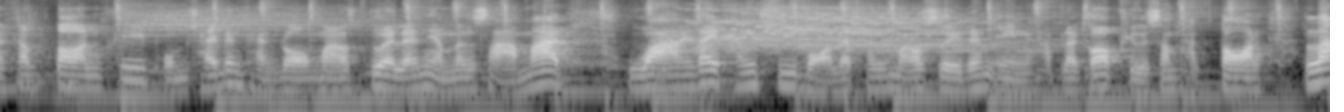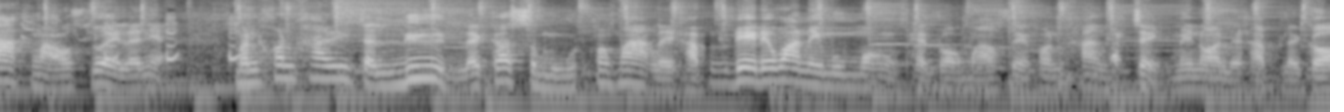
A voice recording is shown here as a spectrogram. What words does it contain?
นะครับตอนที่ผมใช้เป็นแผ่นรองเมาส์ด้วยแล้วเนี่ยมันสามารถวางได้ทั้งคีย์บอร์ดและทั้งเมาส์เลยนั่นเองนะครับแล้วก็ผิวสัมผัสตอนลากเมาส์ด้วยแล้วเนี่ยมันค่อนข้างที่จะลื่นและก็สมูทมากๆเลยครับเรียกได้ว่าในมุมมองของแผ่นรองเมาส์เนี่ยค่อนข้างเจ๋งไม่น้อยเลยครับแล้วก็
